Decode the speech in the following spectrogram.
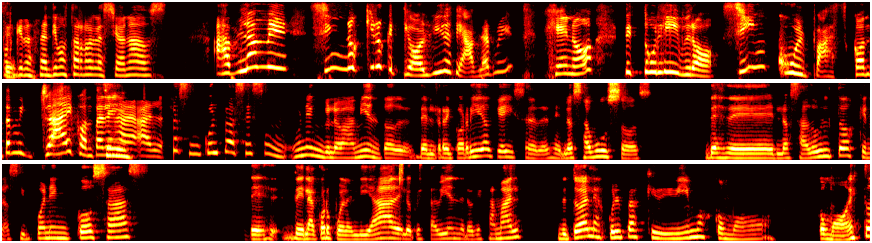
porque nos sentimos tan relacionados. Háblame, sí, no quiero que te olvides de hablarme, Geno, de tu libro, Sin Culpas. Contame ya y contale al... Sin Culpas es un, englobamiento del recorrido que hice desde los abusos, desde los adultos que nos imponen cosas de, la corporalidad, de lo que está bien, de lo que está mal, de todas las culpas que vivimos como, como esto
